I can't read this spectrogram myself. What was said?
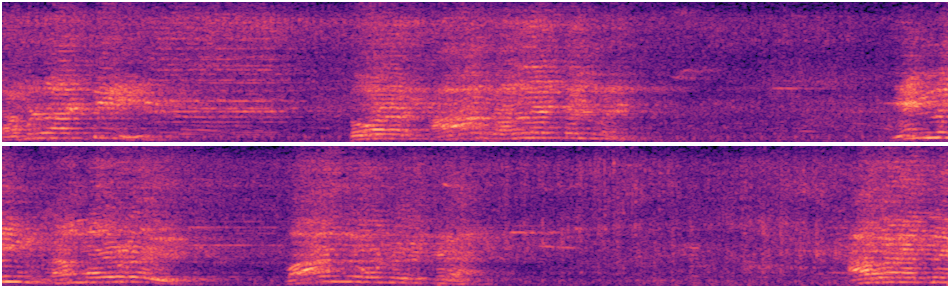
தமிழ்நாட்டில் தோழர் ஆர் நல்லக்கண்ணன் இன்னும் நம்மோடு வாழ்ந்து கொண்டிருக்கிறார். அவர் அந்த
